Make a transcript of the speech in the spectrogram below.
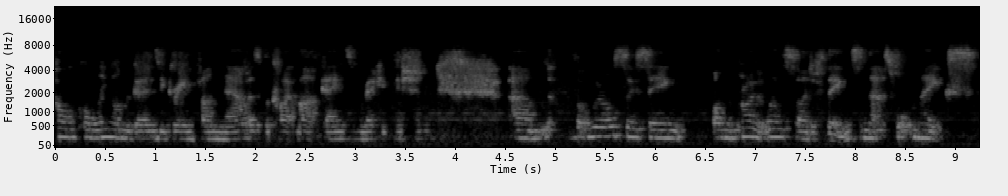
cold calling on the Guernsey Green Fund now as the kite mark gains in recognition. Um, but we're also seeing on the private wealth side of things, and that's what makes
